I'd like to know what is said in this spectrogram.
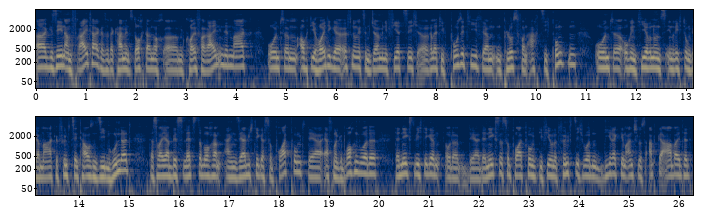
äh, gesehen am Freitag. Also da kamen jetzt doch dann noch ähm, Käufer rein in den Markt. Und ähm, auch die heutige Eröffnung jetzt im Germany 40 äh, relativ positiv. Wir haben einen Plus von 80 Punkten und äh, orientieren uns in Richtung der Marke 15.700. Das war ja bis letzte Woche ein sehr wichtiger Supportpunkt, der erstmal gebrochen wurde. Der nächste wichtige oder der, der nächste Supportpunkt, die 450, wurden direkt im Anschluss abgearbeitet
